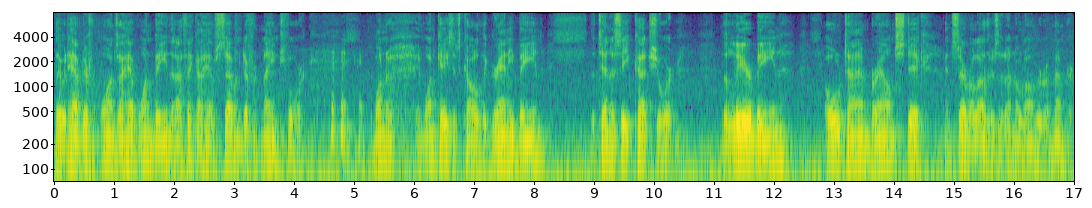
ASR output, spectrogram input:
they would have different ones. I have one bean that I think I have seven different names for. one, in one case, it's called the Granny bean, the Tennessee cut short, the Lear bean, Old Time Brown Stick, and several others that I no longer remember.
